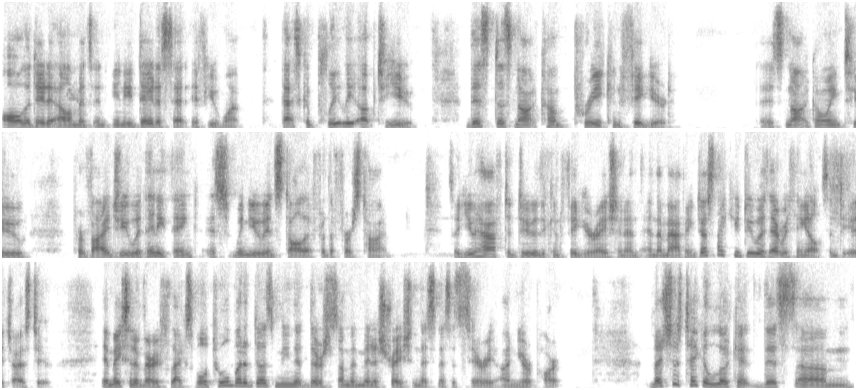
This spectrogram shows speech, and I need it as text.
all the data elements in any data set if you want. That's completely up to you. This does not come pre-configured. It's not going to provide you with anything it's when you install it for the first time. So you have to do the configuration and, and the mapping, just like you do with everything else in DHIS2. It makes it a very flexible tool, but it does mean that there's some administration that's necessary on your part. Let's just take a look at this um,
